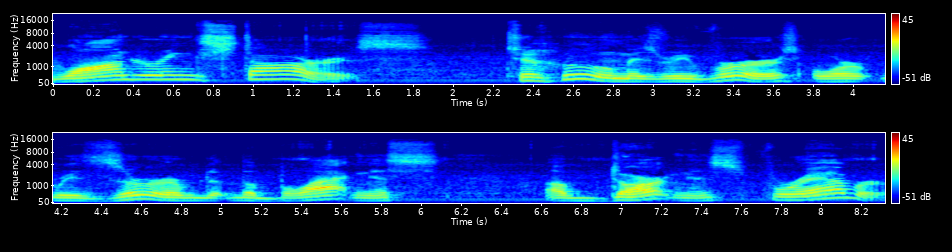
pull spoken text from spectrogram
wandering stars, to whom is reversed or reserved the blackness of darkness forever.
